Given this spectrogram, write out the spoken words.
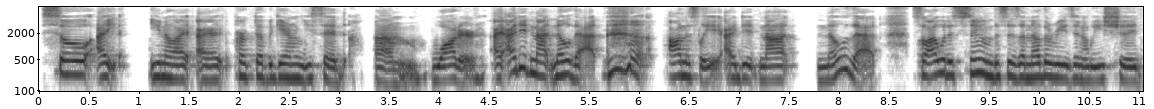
So I, you know, I, I perked up again when you said um, water. I, I did not know that. Honestly, I did not know that. So I would assume this is another reason we should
